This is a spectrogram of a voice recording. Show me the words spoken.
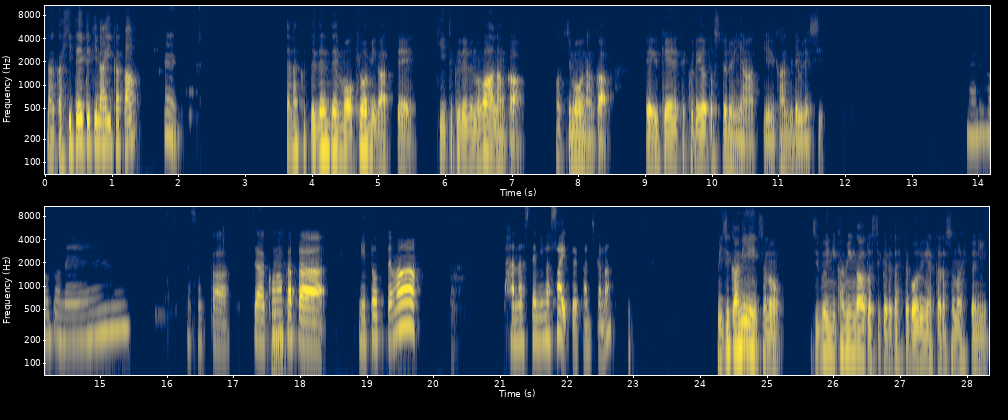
なんか否定的な言い方？うん。じゃなくて全然もう興味があって聞いてくれるのはなんかこっちもなんかえ受け入れてくれようとしてるんやっていう感じで嬉しい。なるほどね。そっかそっか。じゃあ、この方にとっては、話してみなさいという感じかな。身近にその自分にカミングアウトしてくれた人がおるんやったらその人に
